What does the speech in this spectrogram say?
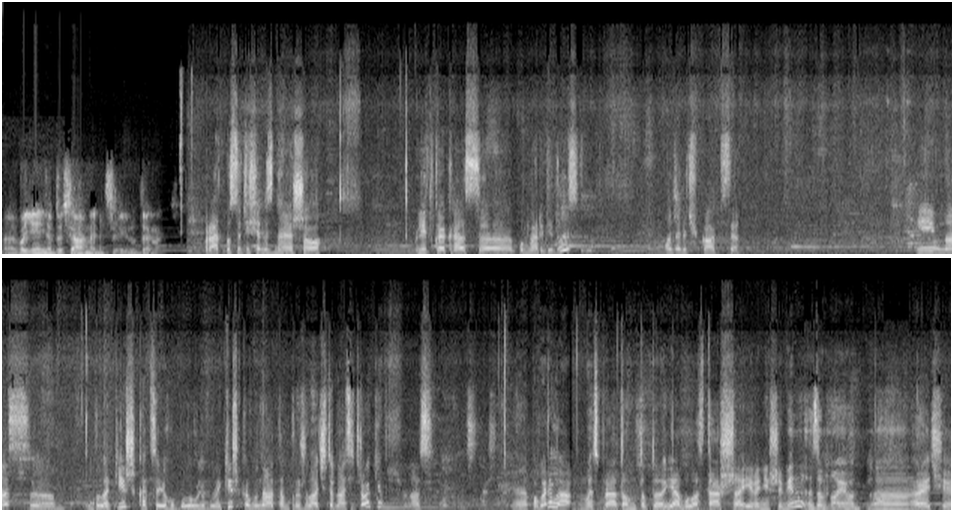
е, воєнні досягнення цієї людини. Брат, по суті, ще не знає, що влітку якраз помер дідусь. Може дочекався. І у нас е, була кішка, це його була улюблена кішка. Вона там прожила 14 років. У нас е, померла. Ми з братом, тобто я була старша і раніше він за мною е, речі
